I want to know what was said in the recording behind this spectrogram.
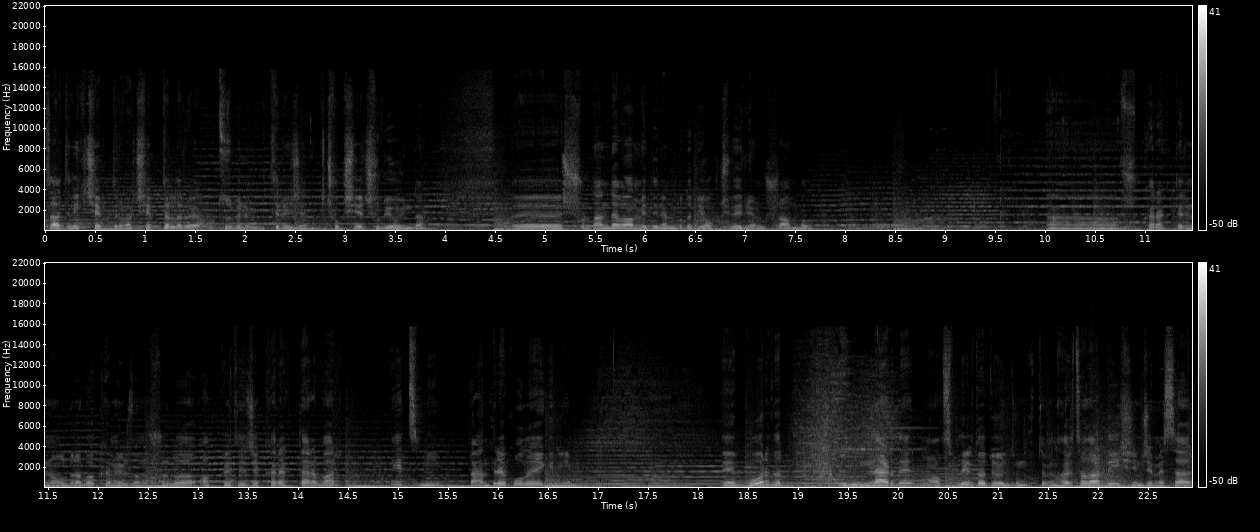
Zaten 2 chapter var. Chapter'ları 30 bölüm bitirince birçok şey açılıyor oyunda. Ee, şuradan devam edelim. Bu da bir okçu veriyormuş. Rumble. Ee, şu karakterin ne olduğuna bakamıyoruz ama şurada upgrade edecek karakter var. Etmeyeyim. Ben direkt olaya gireyim. Ee, bu arada bölümlerde multiplayer'da da öldür muhtemelen. Haritalar değişince mesela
